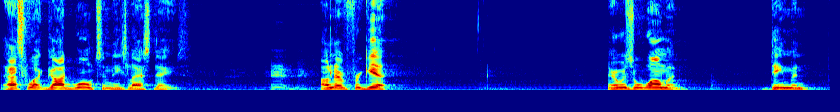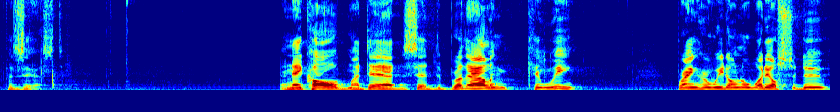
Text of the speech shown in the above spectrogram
That's what God wants in these last days. I'll never forget. There was a woman, demon possessed. And they called my dad and said, Brother Allen, can we bring her? We don't know what else to do.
